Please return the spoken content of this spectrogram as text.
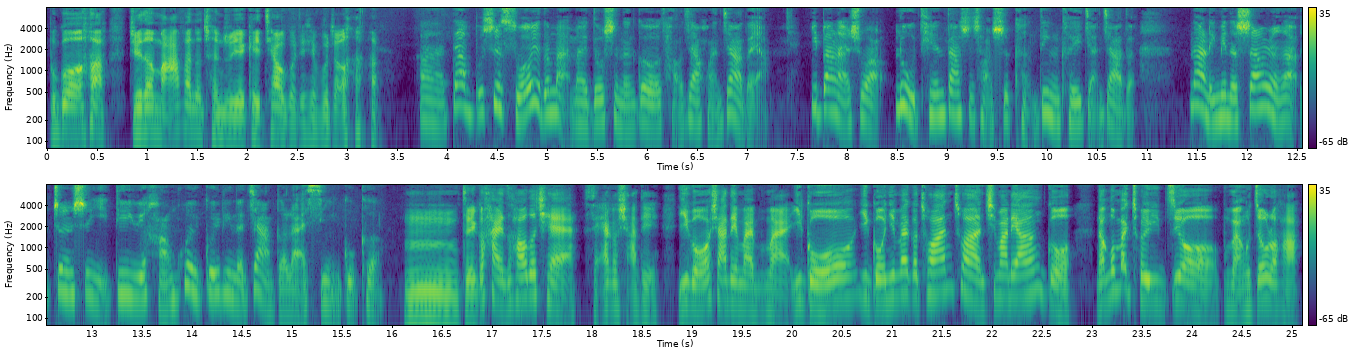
不过哈，觉得麻烦的城主也可以跳过这些步骤。啊，但不是所有的买卖都是能够讨价还价的呀。一般来说啊，露天大市场是肯定可以讲价的。那里面的商人啊，正是以低于行会规定的价格来吸引顾客。嗯，这个孩子好多钱？三个下得，一个下得卖不卖？一个一个，你买个铲铲，起码两个。那我买锤子哟，不卖我走了哈。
